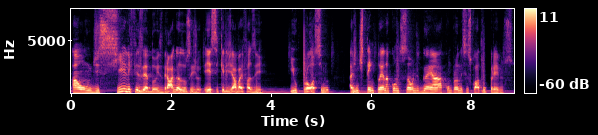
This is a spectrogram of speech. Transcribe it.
aonde se ele fizer dois dragas, ou seja, esse que ele já vai fazer e o próximo, a gente tem plena condição de ganhar comprando esses quatro prêmios.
